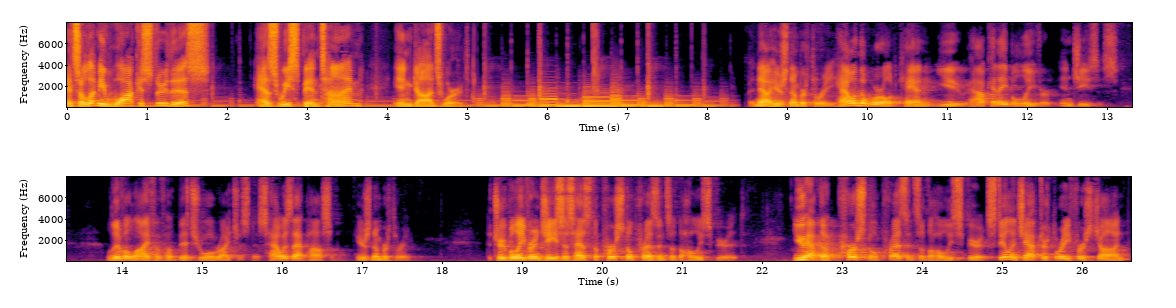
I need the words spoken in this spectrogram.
And so let me walk us through this as we spend time in God's Word. But now here's number three. How in the world can you, how can a believer in Jesus, live a life of habitual righteousness. How is that possible? Here's number three. The true believer in Jesus has the personal presence of the Holy Spirit. You have the personal presence of the Holy Spirit. Still in chapter 3, 1 John,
